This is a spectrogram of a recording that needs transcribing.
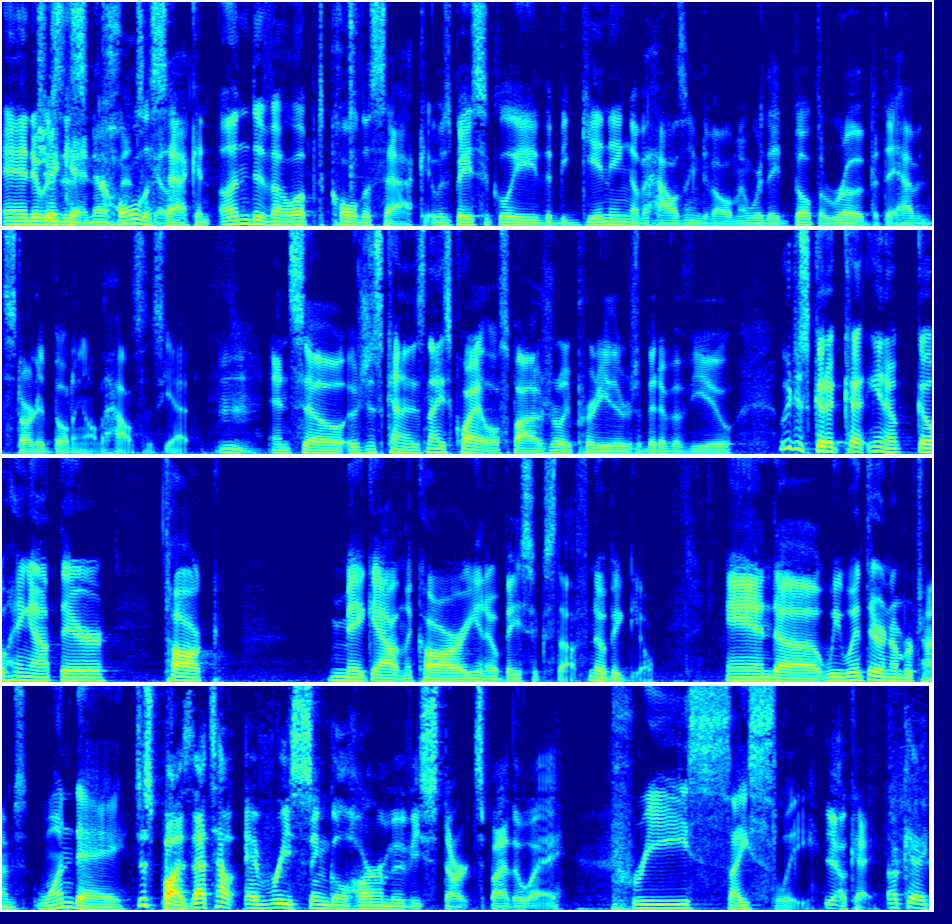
and it was JK, this no cul-de-sac, an undeveloped cul-de-sac. It was basically the beginning of a housing development where they'd built the road, but they haven't started building all the houses yet. Mm. And so it was just kind of this nice, quiet little spot. It was really pretty. There was a bit of a view. We just could have, you know, go hang out there, talk, make out in the car, you know, basic stuff. No big deal. And uh, we went there a number of times. One day, Just pause. That's how every single horror movie starts, by the way. precisely. Yeah. Okay. Okay.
